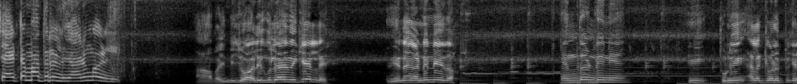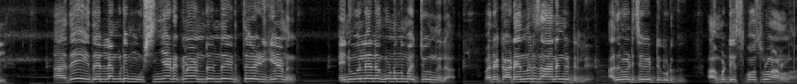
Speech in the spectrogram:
ചേട്ടൻ മാത്രമല്ല ഞാനും കഴുകി. ആ അപ്പം ഇനി ജോലി കുലായി നിൽക്കല്ലേ ഇതിനെ കണ്ടിന്യൂ ചെയ്തോ. എന്തുണ്ട് ഇനി? ഞാൻ ഈ തുണി അലക്കി വെളുപ്പിക്കല്ലേ അതെ ഇതെല്ലാം കൂടി മുഷിഞ്ഞടക്കണ കണ്ടുകൊണ്ട് എടുത്ത് കഴിക്കുകയാണ്. ഇനി പോലെ എന്നെ കൊണ്ടൊന്നും പറ്റുന്നില്ല മറ്റേ കടയിൽ നിന്നൊരു സാധനം കിട്ടില്ലേ? അത് മേടിച്ച് കെട്ടി കൊടുക്ക്. അതാകുമ്പോൾ ഡിസ്പോസിബിൾ ആണല്ലോ.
